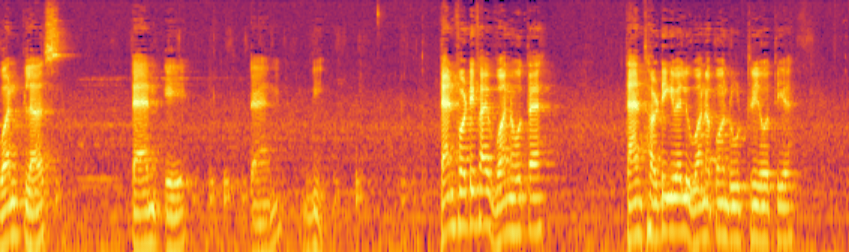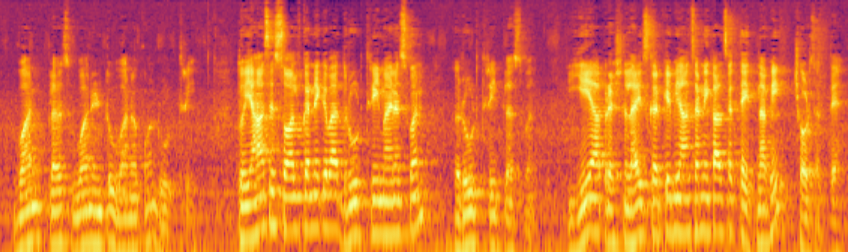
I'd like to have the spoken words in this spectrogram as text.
one plus tan A tan B tan forty five one होता है. टेन थर्टी की value one upon root three होती है. One plus one into one upon root three तो यहाँ से सॉल्व करने के बाद root three minus one root three plus one ये आप रेशनलाइज करके भी आंसर निकाल सकते हैं, इतना भी छोड़ सकते हैं.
